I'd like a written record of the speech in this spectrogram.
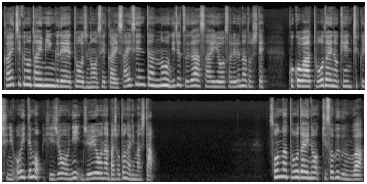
改築のタイミングで当時の世界最先端の技術が採用されるなどして、ここは東大の建築史においても非常に重要な場所となりました。そんな東大の基礎部分は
